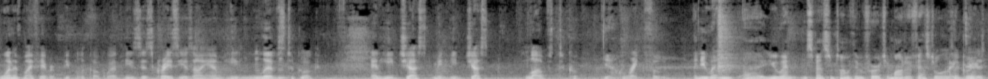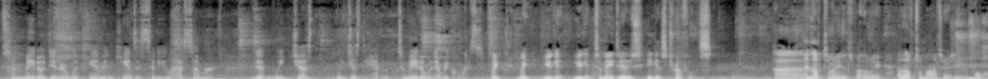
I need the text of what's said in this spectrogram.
One of my favorite people to cook with. He's as crazy as I am. He lives to cook, and he just, I mean, he just loves to cook Yeah. great food. And you went and, uh, you went and spent some time with him for a tomato festival, is I that did a correct? tomato dinner with him in Kansas City last summer. That we just, we just have a tomato in every course. Wait, wait. You get you get tomatoes. He gets truffles. Um, I love tomatoes, by the way. I love tomatoes even more.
